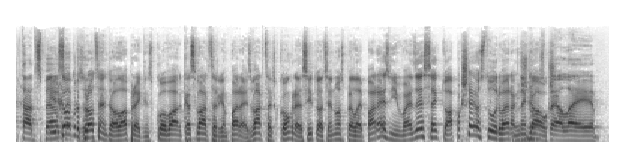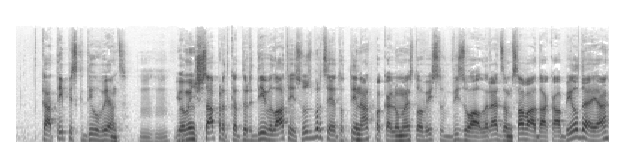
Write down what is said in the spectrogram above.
ir tāda spēle. Ir kaut kur procentuāli aprēķins, ko, vā- kas vārdsargam pareizi. Vārdsargs konkrētā situācijā nospēlēja pareizi, viņam vajadzēja sekt to apakšējo stūri vairāk Viņš nekā nospēlēja kā tipiski 2-1. Mm. -hmm. Jo viņš saprata, ka tur ir divi Latvijas uzbrucēji, tu tini atpakaļ, un mēs to visu vizuāli redzam savādākā bildē. Ja?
